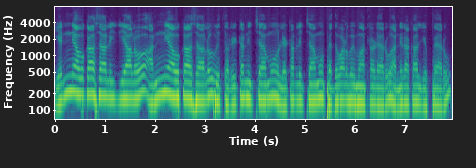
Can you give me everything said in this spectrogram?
ఎన్ని అవకాశాలు ఇవ్వాలో అన్ని అవకాశాలు విత్ రిటర్న్ ఇచ్చాము లెటర్లు ఇచ్చాము పెద్దవాళ్ళు పోయి మాట్లాడారు అన్ని రకాలు చెప్పారు.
